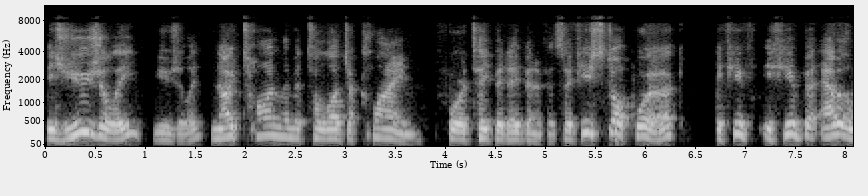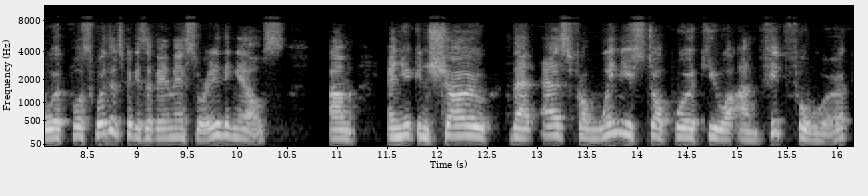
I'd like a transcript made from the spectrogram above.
there's usually, usually no time limit to lodge a claim for a TPD benefit. So if you stop work, if you've if you've been out of the workforce, whether it's because of MS or anything else, um, and you can show that as from when you stop work you are unfit for work,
